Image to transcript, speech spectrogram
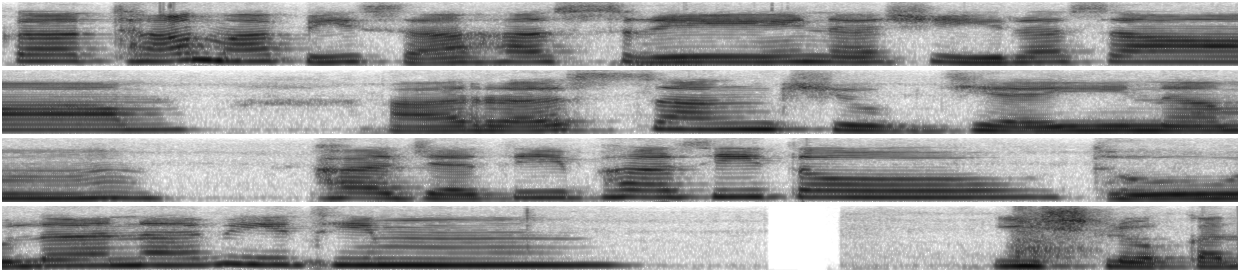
కథమపి సహస్రేణ శిరసాం. అరస్సంక్షుబ్ధ్యైనం. భజతి భసితో ధూలన విధిం ఈ శ్లోకద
